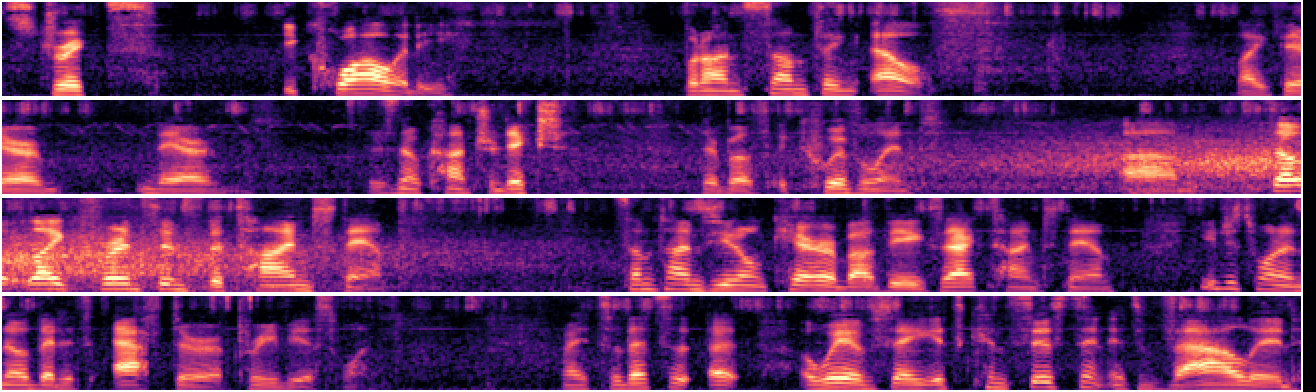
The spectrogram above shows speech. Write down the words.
strict equality, but on something else. Like they're, they're, there's no contradiction. They're both equivalent. Um, so, like for instance, the timestamp. Sometimes you don't care about the exact timestamp. You just want to know that it's after a previous one, right? So that's a, a, a way of saying it's consistent, it's valid.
